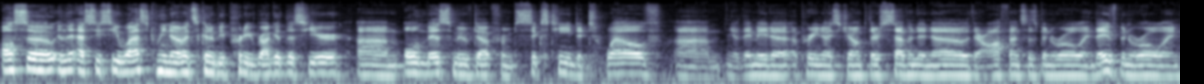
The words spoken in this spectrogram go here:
Also, in the SEC West, we know it's going to be pretty rugged this year. Um, Ole Miss moved up from 16 to 12. Um, you know, they made a, a pretty nice jump. They're seven to 0. Their offense has been rolling. They've been rolling.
